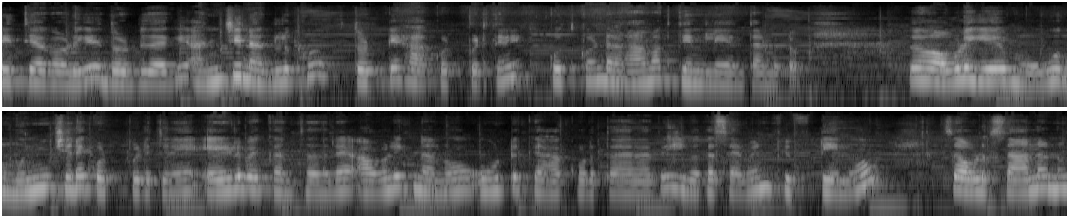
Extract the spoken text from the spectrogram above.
ರೀತಿಯಾಗಿ ಅವಳಿಗೆ ದೊಡ್ಡದಾಗಿ ಅಂಚಿನ ಅಗ್ಲಕ್ಕೂ ತೊಟ್ಟಿ ಹಾಕ್ಕೊಟ್ಬಿಡ್ತೀನಿ ಕೂತ್ಕೊಂಡು ಆರಾಮಾಗಿ ತಿನ್ನಲಿ ಅಂತ ಅಂದ್ಬಿಟ್ಟು ಸೊ ಅವಳಿಗೆ ಮುಂಚೆನೆ ಕೊಟ್ಬಿಡ್ತೀನಿ. ಹೇಳ್ಬೇಕಂತಂದರೆ ಅವಳಿಗೆ ನಾನು ಊಟಕ್ಕೆ ಹಾಕ್ಕೊಡ್ತಾ ಇರೋದು ಇವಾಗ ಸೆವೆನ್ ಫಿಫ್ಟೀನು ಸೊ ಅವಳಿಗೆ ಸ್ನಾನನೂ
